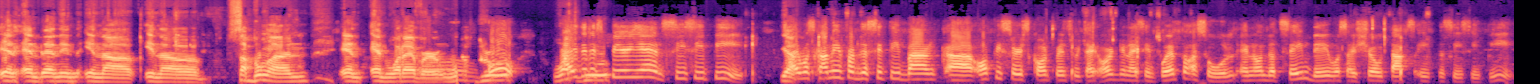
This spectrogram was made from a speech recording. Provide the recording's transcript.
and, and then in in a in a Sabungan and and whatever. What group? Oh, what I did group- experience CCP. Yeah. I was coming from the Citibank uh, Officers Conference, which I organized in Puerto Azul, and on that same day was I show Tax 8 na CCP.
